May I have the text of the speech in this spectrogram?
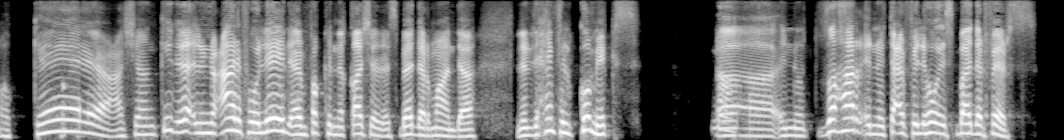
okay عشان كذا لا لأنه عارف هو ليه أنا مفكر نقاش سبايدر مان ده؟ لأن دحين في الكوميكس نعم. آه إنه ظهر إنه تعرف اللي هو سبايدر فيرس.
